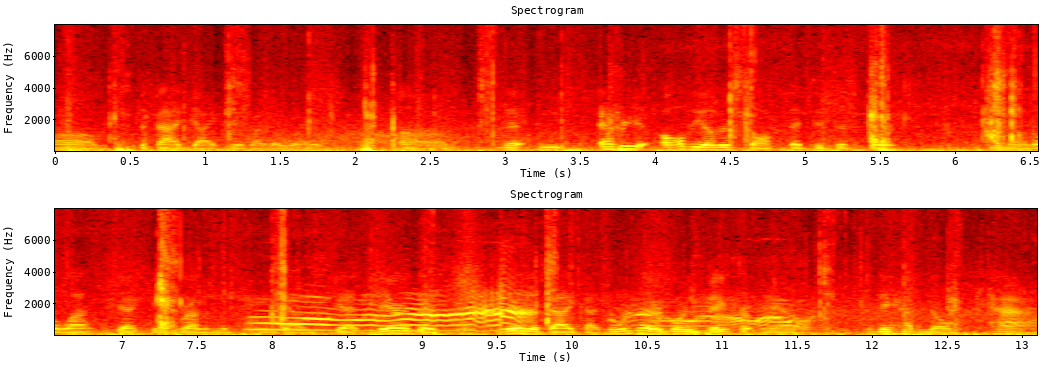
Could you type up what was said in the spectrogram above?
um, the bad guy here, by the way. Um, the, every all the other stocks that did this for you know the last decade, rather than paying down debt, they're the they're the bad guys. The ones that are going bankrupt now they have no cash,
